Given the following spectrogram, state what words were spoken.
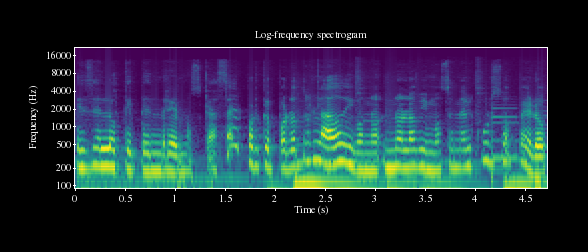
es lo que tendremos que hacer, porque por otro lado, digo, no, no lo vimos en el curso, pero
